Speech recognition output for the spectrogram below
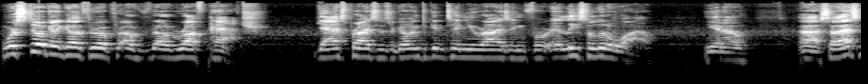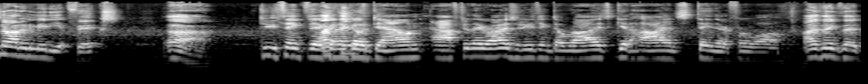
we're still going to go through a, a, a rough patch. Gas prices are going to continue rising for at least a little while, you know. Uh, so that's not an immediate fix. Uh, Do you think they're going to go down after they rise, or do you think they'll rise, get high, and stay there for a while? I think that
